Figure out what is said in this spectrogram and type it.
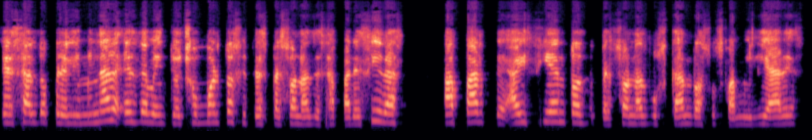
El saldo preliminar es de 28 muertos y tres personas desaparecidas. Aparte, hay cientos de personas buscando a sus familiares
